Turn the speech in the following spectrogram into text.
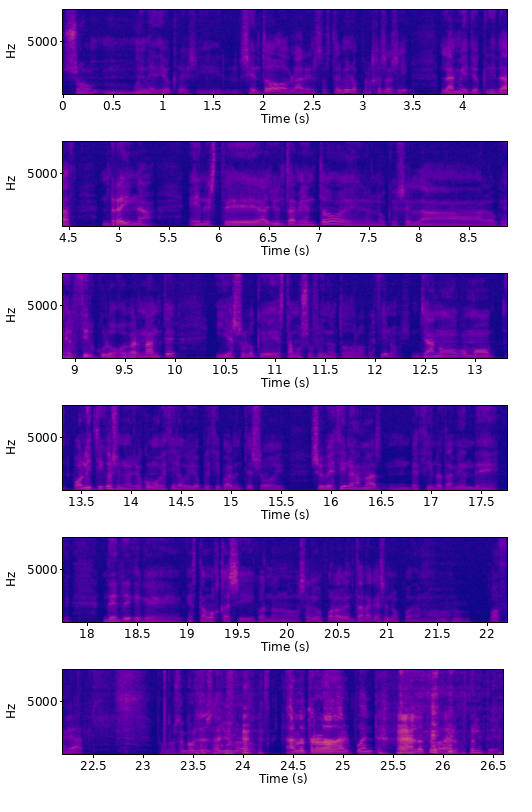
son muy mediocres. Y siento hablar en estos términos, pero es que es así. La mediocridad reina en este ayuntamiento, en lo que es, la- lo que es el círculo gobernante, y eso es lo que estamos sufriendo todos los vecinos. Ya no como políticos, sino yo como vecino, que yo principalmente soy, soy vecino, además vecino también de, de Enrique, que, que estamos casi, cuando nos salimos por la ventana, casi nos podemos Ujú. vocear. Pues nos hemos desayunado, Al otro lado del puente. Al otro lado del puente.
